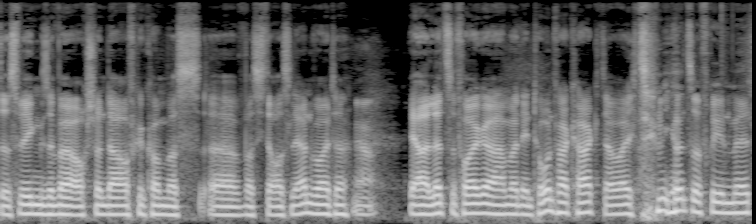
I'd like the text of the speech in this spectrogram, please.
Deswegen sind wir auch schon darauf gekommen, was, äh, was ich daraus lernen wollte. Ja. Ja, letzte Folge haben wir den Ton verkackt, da war ich ziemlich unzufrieden mit.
